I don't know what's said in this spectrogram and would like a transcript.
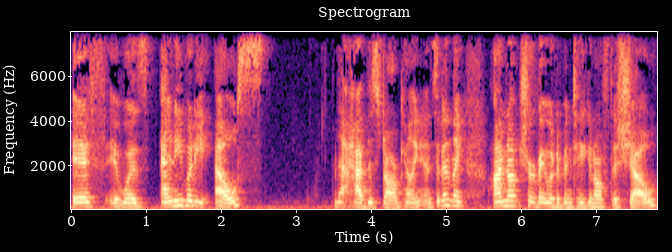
if it was anybody else that had this dog killing incident, like I'm not sure they would have been taken off the show.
